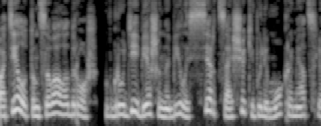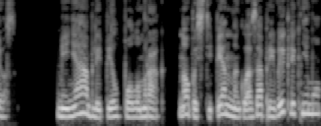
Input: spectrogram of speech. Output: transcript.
По телу танцевала дрожь, в груди бешено билось сердце, а щеки были мокрыми от слез. Меня облепил полумрак, но постепенно глаза привыкли к нему,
